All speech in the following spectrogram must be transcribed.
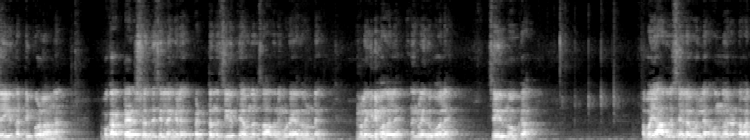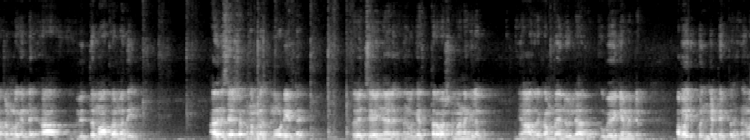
ചെയ്യുന്ന ടിപ്പുകളാണ്. അപ്പോൾ കറക്റ്റായിട്ട് ശ്രദ്ധിച്ചില്ലെങ്കിൽ പെട്ടെന്ന് ചീത്തയാവുന്ന ഒരു സാധനം കൂടെ ആയതുകൊണ്ട് നിങ്ങൾ ഇനി മുതൽ നിങ്ങൾ ഇതുപോലെ ചെയ്ത് നോക്കുക. അപ്പോൾ യാതൊരു ചിലവുമില്ല. ഒന്നോ രണ്ടോ വറ്റമുളകിന്റെ ആ വിത്ത് മാത്രം മതി. അതിനുശേഷം നമ്മൾ മൂടിയിട്ട് ഇത് വെച്ച് കഴിഞ്ഞാൽ നിങ്ങൾക്ക് എത്ര വർഷം വേണമെങ്കിലും യാതൊരു കംപ്ലൈന്റും ഇല്ലാതെ ഉപയോഗിക്കാൻ പറ്റും. അപ്പോൾ ഈ കുഞ്ഞു ടിപ്പ് നിങ്ങൾ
